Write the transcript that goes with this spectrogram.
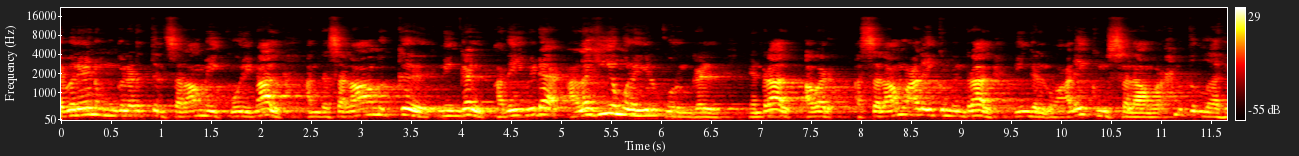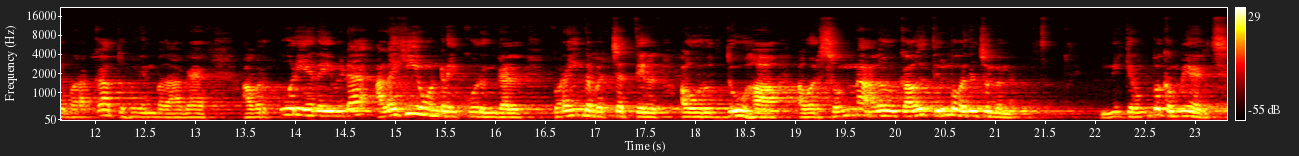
எவரேனும் உங்களிடத்தில் சலாமை கூறினால் அந்த சலாமுக்கு நீங்கள் அதைவிட அழகிய முறையில் கூறுங்கள். என்றால் அவர் அஸ்ஸலாம் அலைக்கும் என்றால் நீங்கள் அலைக்கும் சலாம் ரஹமத்துல்லாஹி வரக்காத்துஹு என்பதாக அவர் கூறியதை விட அழகிய ஒன்றை கூறுங்கள். குறைந்தபட்சத்தில் அவர் தூஹா அவர் சொன்ன அளவுக்காவது திரும்ப பதில் சொல்லுங்க. இன்னைக்கு ரொம்ப கம்மியாயிருச்சு.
